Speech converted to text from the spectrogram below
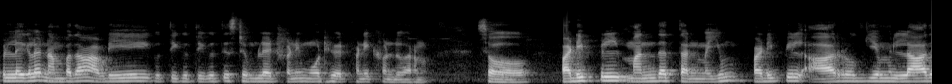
பிள்ளைகளை நம்ம தான் அப்படியே குத்தி குத்தி குத்தி ஸ்டிமுலேட் பண்ணி மோட்டிவேட் பண்ணி கொண்டு வரணும். ஸோ படிப்பில் மந்தத்தன்மையும் படிப்பில் ஆரோக்கியமில்லாத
